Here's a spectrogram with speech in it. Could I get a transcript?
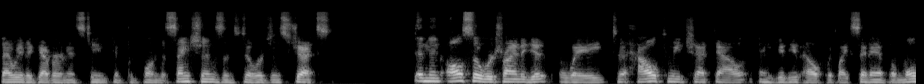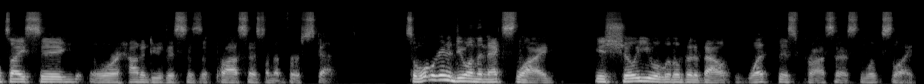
That way the governance team can perform the sanctions and diligence checks and then also we're trying to get a way to how can we check out and give you help with like setting up a multi-sig or how to do this as a process on the first step. So what we're going to do on the next slide is show you a little bit about what this process looks like.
